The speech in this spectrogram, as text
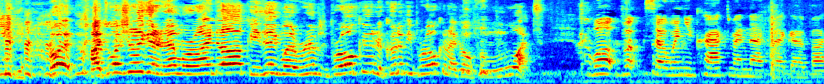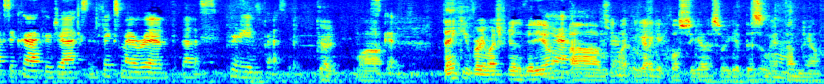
Yeah. what? I, should I get an MRI, doc? You think my rib's broken, or could it be broken? I go from what? Well, but so when you cracked my neck like a box of Cracker Jacks and fixed my rib, that's pretty impressive. Good. Wow. That's good. Thank you very much for doing the video. Yeah, um, sure. we gotta get close together so we get this is my Yeah. thumbnail.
